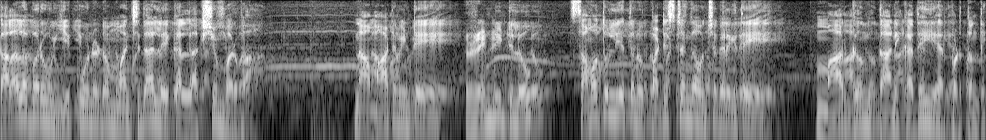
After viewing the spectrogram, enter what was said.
కలల బరువు ఎక్కువ ఉండడం మంచిదా లేక లక్ష్యం బరువా? నా మాట వింటే రెండింటిలో సమతుల్యతను పటిష్టంగా ఉంచగలిగితే మార్గం దానికదే ఏర్పడుతుంది.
